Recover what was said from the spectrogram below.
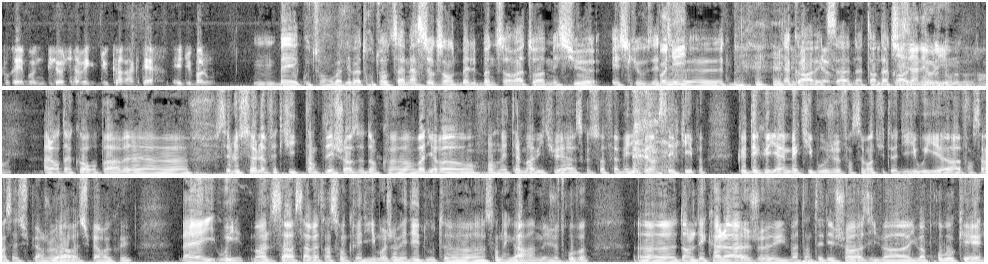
vraie bonne pioche avec du caractère et du ballon. Hmm, Ben écoute, on va débattre autour de ça. Merci Oxens, belle bonne soirée à toi, messieurs. Est-ce que vous êtes euh, d'accord avec ça. Nathan, d'accord avec tisane Alors d'accord ou pas, euh, c'est le seul en fait qui tente des choses. Donc euh, on va dire, euh, on est tellement habitué à ce que ce soit Fabelli dans cette équipe que dès qu'il y a un mec qui bouge, forcément tu te dis oui, forcément c'est un super joueur, un super recrue. Ben oui, ça, ça va mettre à son crédit. Moi j'avais des doutes à son égard, hein, mais je trouve dans le décalage, il va tenter des choses, il va, il va provoquer.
